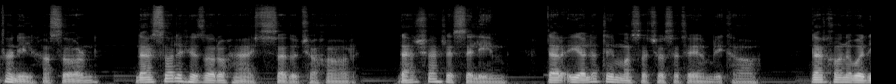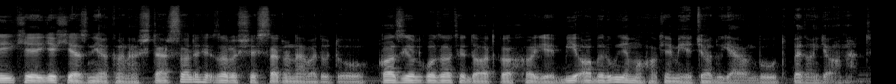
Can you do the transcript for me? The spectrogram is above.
ناتانیل هاسورن در سال 1804 در شهر سلیم در ایالت ماساچوست امریکا در خانواده‌ای که یکی از نیاکانش در سال 1692 قاضی القضات دادگاه های بی آبروی محاکمه جادوگران بود به دنیا آمد.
